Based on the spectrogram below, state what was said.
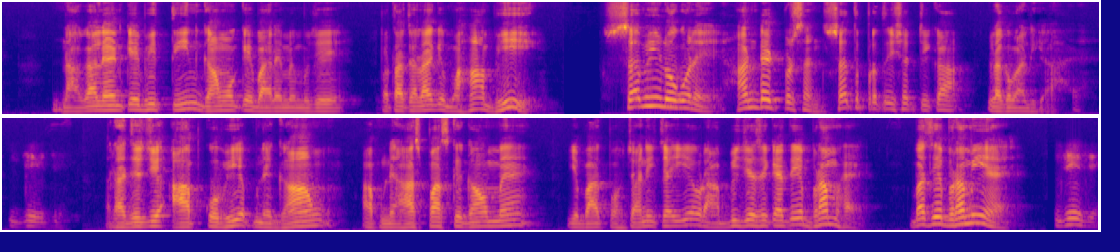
नागालैंड के भी तीन गाँवों के बारे में मुझे पता चला कि वहाँ भी सभी लोगों ने 100 परसेंट शत प्रतिशत टीका लगवा लिया है। जी जी। राजेश जी आपको भी अपने गाँव अपने आसपास के गाँव में ये बात पहुंचानी चाहिए और आप भी जैसे कहते हैं भ्रम है। बस ये भ्रम ही है। जी जी।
